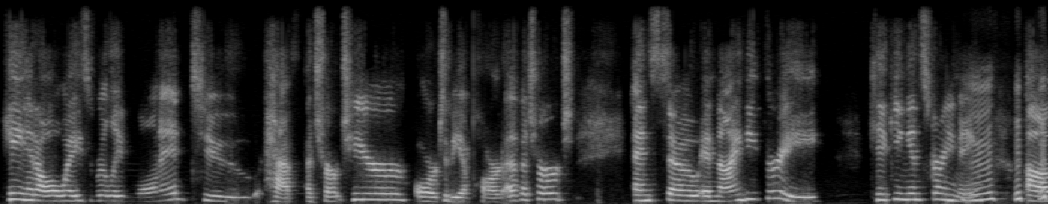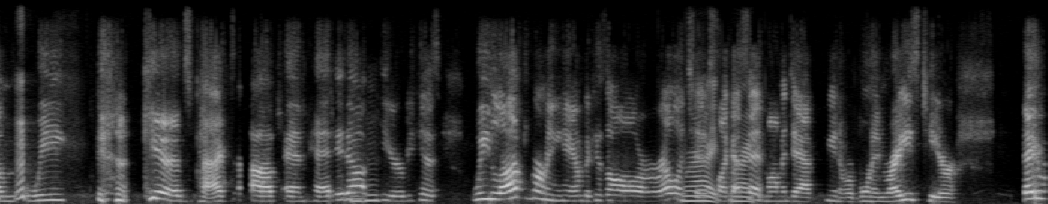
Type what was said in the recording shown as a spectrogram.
he had always really wanted to have a church here or to be a part of a church. And so in 93, kicking and screaming, Mhm. um, we kids packed up and headed up Mhm. here because we loved Birmingham because all our relatives, Right, like I said, mom and dad, you know, were born and raised here. They were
